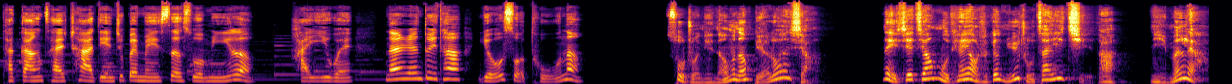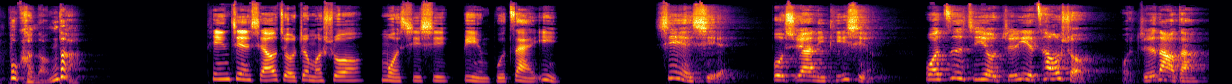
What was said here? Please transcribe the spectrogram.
她刚才差点就被美色所迷了，还以为男人对她有所图呢。宿主，你能不能别乱想？那些江慕天要是跟女主在一起的，你们俩不可能的。听见小九这么说。莫西西并不在意，谢谢，不需要你提醒，我自己有职业操守，我知道的。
